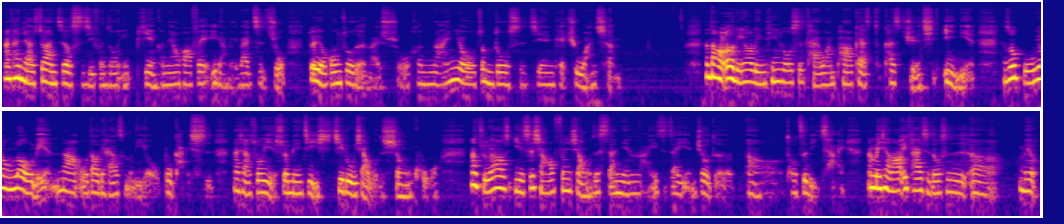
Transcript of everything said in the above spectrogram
那看起来虽然只有十几分钟影片，可能要花费一两个礼拜制作，对有工作的人来说，很难有这么多时间可以去完成。那到了二零二零，听说是台湾 Podcast 开始崛起的一年，想说不用露脸，那我到底还有什么理由不开始？那想说也顺便记记录一下我的生活。那主要也是想要分享我这三年来一直在研究的呃投资理财。那没想到一开始都是呃。没有，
